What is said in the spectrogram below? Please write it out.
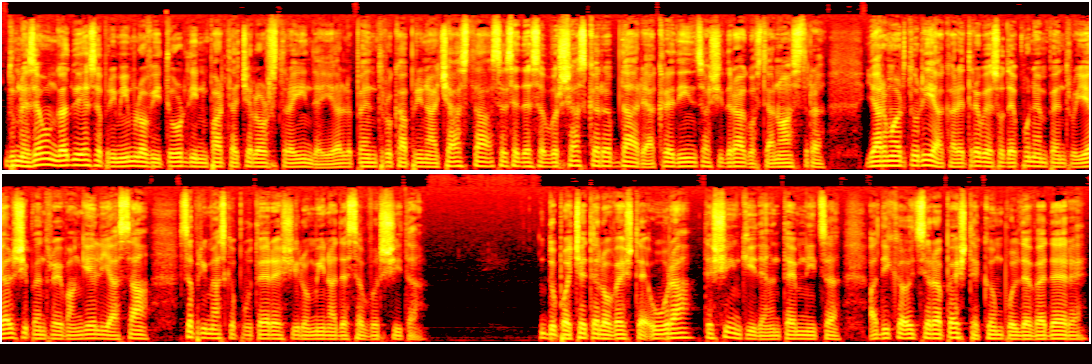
Dumnezeu îngăduie să primim lovituri din partea celor străini de El pentru ca prin aceasta să se desăvârșească răbdarea, credința și dragostea noastră, iar mărturia care trebuie să o depunem pentru El și pentru Evanghelia sa să primească putere și lumină desăvârșită. După ce te lovește ura, te și închide în temniță, adică îți răpește câmpul de vedere.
